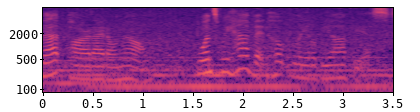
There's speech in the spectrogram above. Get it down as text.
That part, I don't know. Once we have it, hopefully it'll be obvious.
